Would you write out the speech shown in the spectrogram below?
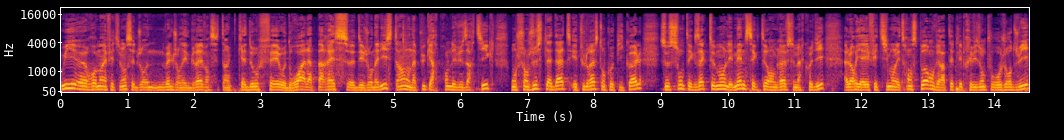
Oui, euh, Romain, effectivement, cette nouvelle journée de grève, hein, c'est un cadeau fait au droit à la paresse des journalistes. Hein. On n'a plus qu'à reprendre les vieux articles, on change juste la date et tout le reste on copie-colle. Ce sont exactement les mêmes secteurs en grève ce mercredi. Alors il y a effectivement les transports, on verra peut-être les prévisions pour aujourd'hui.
